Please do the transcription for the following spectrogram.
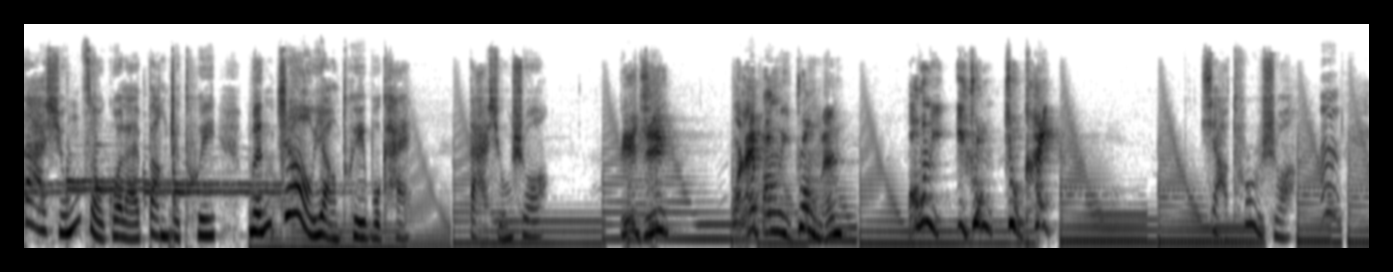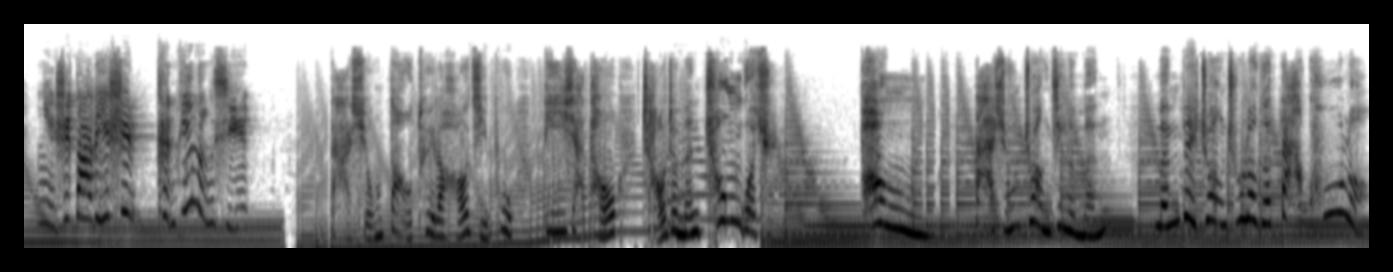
大熊走过来帮着推，门照样推不开。大熊说：“别急，我来帮你撞门，保你一撞就开。”小兔说：“嗯，你是大力士，肯定能行。”大熊倒退了好几步，低下头朝着门冲过去，砰！大熊撞进了门，门被撞出了个大窟窿。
